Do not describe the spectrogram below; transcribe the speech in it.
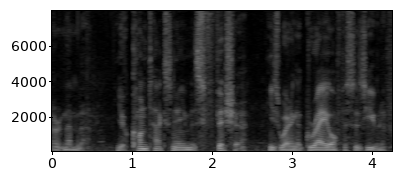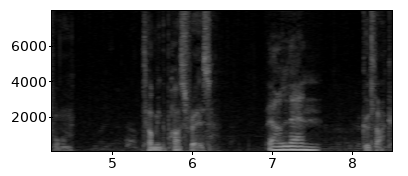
Now remember, your contact's name is Fisher. He's wearing a grey officer's uniform. Tell me the passphrase. Berlin. Good luck.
